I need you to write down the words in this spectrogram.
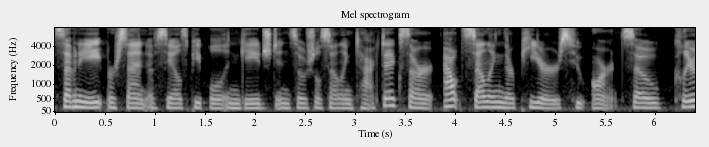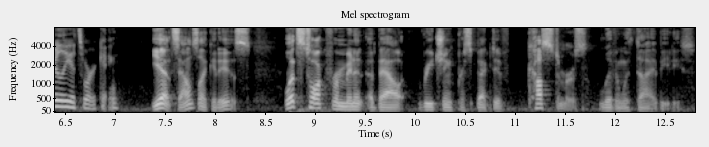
78% of salespeople engaged in social selling tactics are outselling their peers who aren't. So clearly, it's working. Yeah, it sounds like it is. Let's talk for a minute about reaching prospective customers living with diabetes.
